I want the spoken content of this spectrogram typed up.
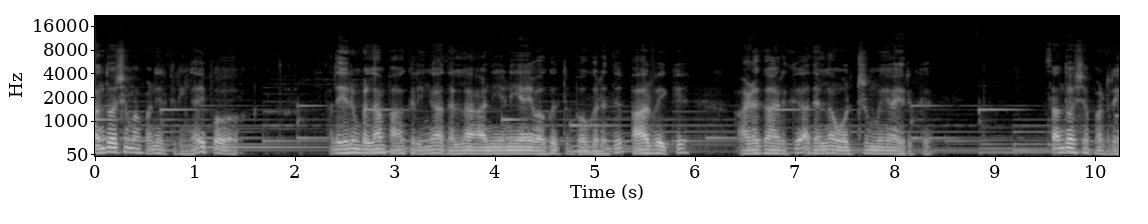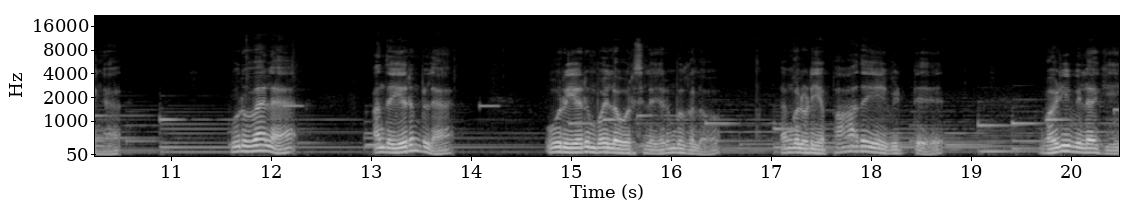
சந்தோஷமாக பண்ணியிருக்கிறீங்க இப்போது அந்த இரும்பெல்லாம் பார்க்குறீங்க. அதெல்லாம் அணி அணியாய் வகுத்து போகிறது. பார்வைக்கு அழகாக இருக்குது அதெல்லாம் ஒற்றுமையாக இருக்குது சந்தோஷப்படுறீங்க. ஒருவேளை அந்த எறும்பில் ஒரு எறும்போ இல்லை ஒரு சில எறும்புகளோ தங்களுடைய பாதையை விட்டு வழி விலகி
